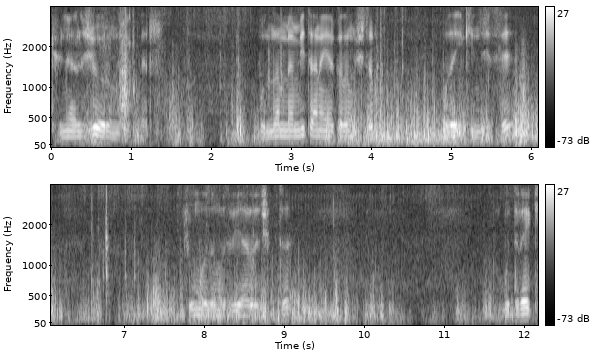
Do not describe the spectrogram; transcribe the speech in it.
Tünelci örümcekler. Bundan ben bir tane yakalamıştım. Bu da ikincisi. Ummadığımız bir yerde çıktı. Direkt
